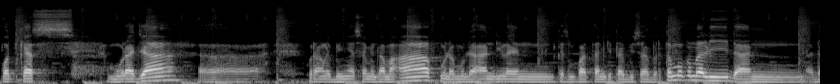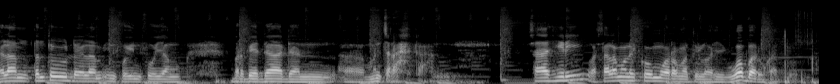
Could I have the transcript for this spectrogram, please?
podcast Muraja. Uh, kurang lebihnya saya minta maaf. Mudah-mudahan di lain kesempatan kita bisa bertemu kembali dan dalam tentu dalam info-info yang berbeda dan uh, mencerahkan. Saya akhiri. Wassalamualaikum warahmatullahi wabarakatuh.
